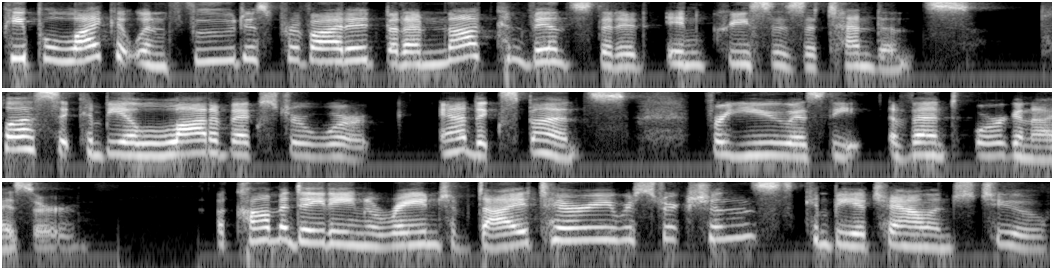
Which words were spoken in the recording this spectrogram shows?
People like it when food is provided, but I'm not convinced that it increases attendance. Plus, it can be a lot of extra work and expense for you as the event organizer. Accommodating a range of dietary restrictions can be a challenge too.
